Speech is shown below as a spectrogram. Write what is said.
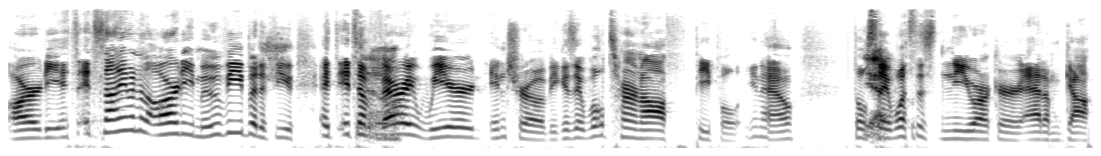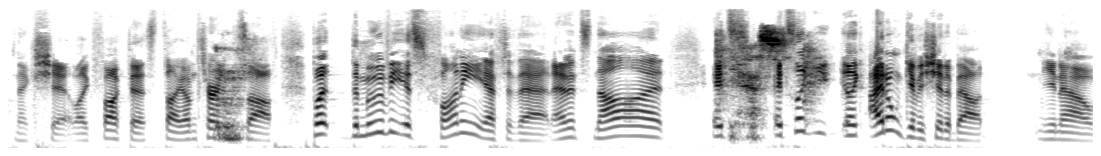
arty, it's it's not even an arty movie, but if you it, it's a No. very weird intro because it will turn off people. You know, they'll Yeah. say, "What's this New Yorker Adam Gopnik shit?" Like fuck this. Like I'm turning this off. But the movie is funny after that, and it's not. It's Yes. it's like you, like I don't give a shit about you know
